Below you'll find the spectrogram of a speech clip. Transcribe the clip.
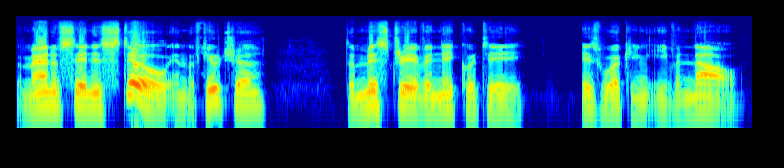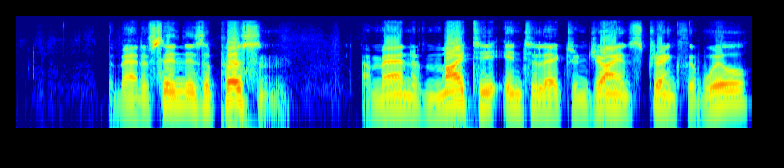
The man of sin is still in the future. The mystery of iniquity is working even now. The man of sin is a person, a man of mighty intellect and giant strength of will,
